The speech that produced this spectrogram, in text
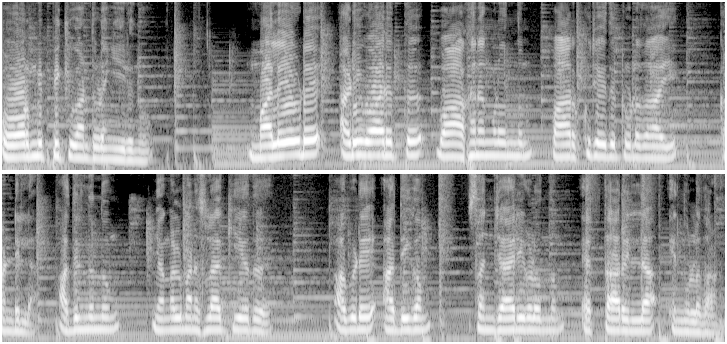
ഓർമ്മിപ്പിക്കുവാൻ തുടങ്ങിയിരുന്നു. മലയുടെ അടിവാരത്ത് വാഹനങ്ങളൊന്നും പാർക്ക് ചെയ്തിട്ടുള്ളതായി കണ്ടില്ല. അതിൽ നിന്നും ഞങ്ങൾ മനസ്സിലാക്കിയത് അവിടെ അധികം സഞ്ചാരികളൊന്നും എത്താറില്ല എന്നുള്ളതാണ്.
